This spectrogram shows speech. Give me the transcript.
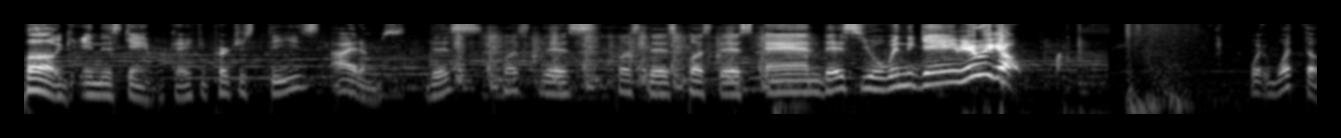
bug in this game, okay? If you purchase these items, this, plus this, plus this, plus this, and this, you'll win the game. Here we go! Wait, what the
